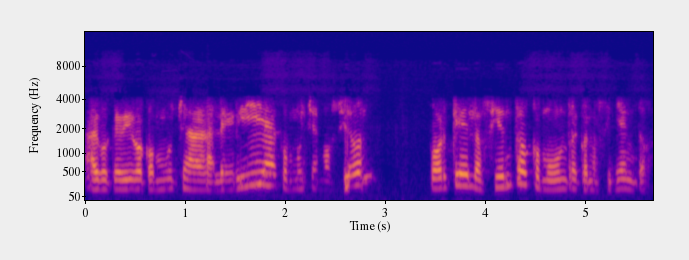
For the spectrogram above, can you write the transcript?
algo que digo con mucha alegría, con mucha emoción, porque lo siento como un reconocimiento,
